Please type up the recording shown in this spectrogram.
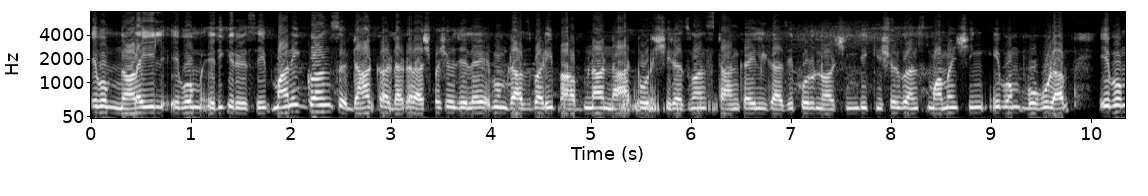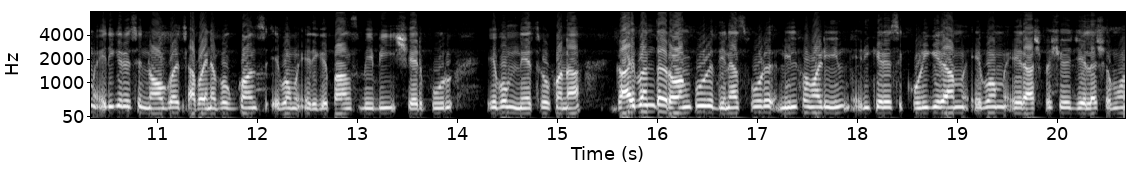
এবং নড়াইল এবং এদিকে রয়েছে মানিকগঞ্জ ঢাকা ঢাকার আশপাশের জেলায় এবং রাজবাড়ী পাবনা নাটোর সিরাজগঞ্জ টাঙ্গাইল গাজীপুর নরসিংদী কিশোরগঞ্জ ময়মনসিংহ এবং বগুড়া এবং এদিকে রয়েছে নওগাঁ চাঁপাইনবাবগঞ্জ এবং এদিকে পাঁচবিবি শেরপুর এবং নেত্রকোনা। গাইবান্ধা রংপুর দিনাজপুর নীলফামারী এদিকে রয়েছে কুড়িগ্রাম এবং এর আশপাশের জেলাসমূহ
